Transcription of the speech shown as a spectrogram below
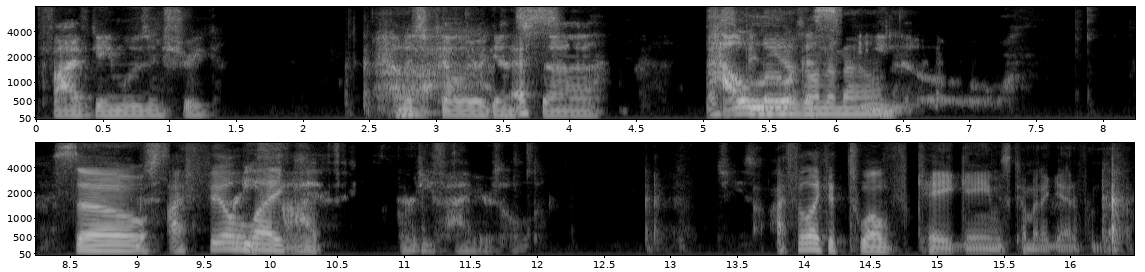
Five game losing streak. Mitch Keller against uh, Paolo Espino's on the mound. So I feel like 35, 35 years old. Jeez. I feel like a 12k game is coming again from that.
